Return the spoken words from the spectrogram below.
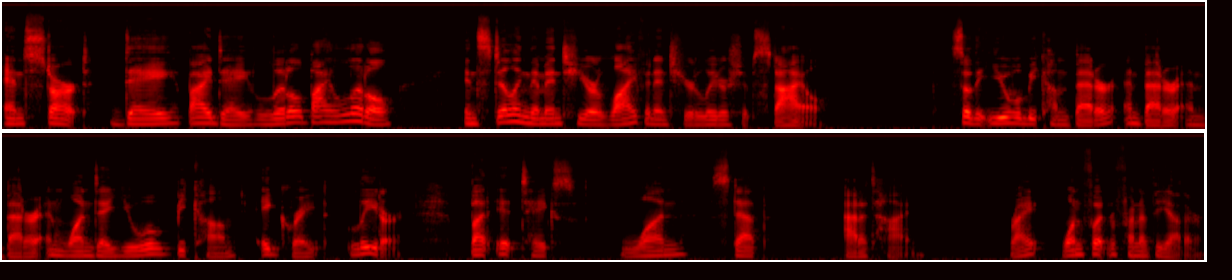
and start day by day, little by little, instilling them into your life and into your leadership style so that you will become better and better and better, and one day you will become a great leader. But it takes one step at a time, right? One foot in front of the other.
